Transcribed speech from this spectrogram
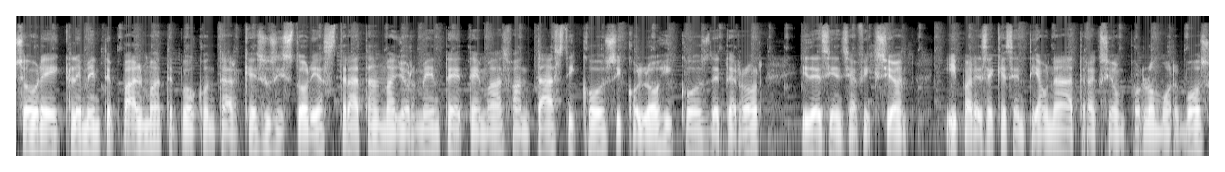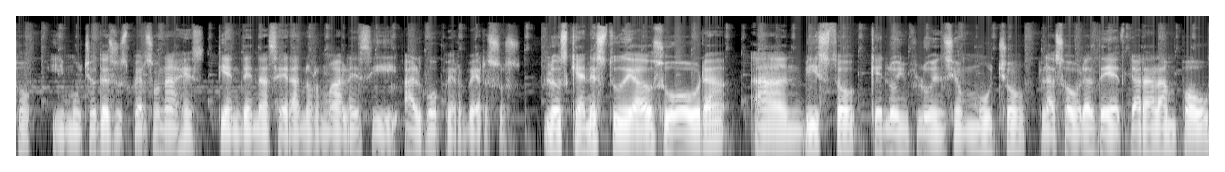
Sobre Clemente Palma te puedo contar que sus historias tratan mayormente de temas fantásticos, psicológicos, de terror y de ciencia ficción, y parece que sentía una atracción por lo morboso y muchos de sus personajes tienden a ser anormales y algo perversos. Los que han estudiado su obra han visto que lo influenció mucho las obras de Edgar Allan Poe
